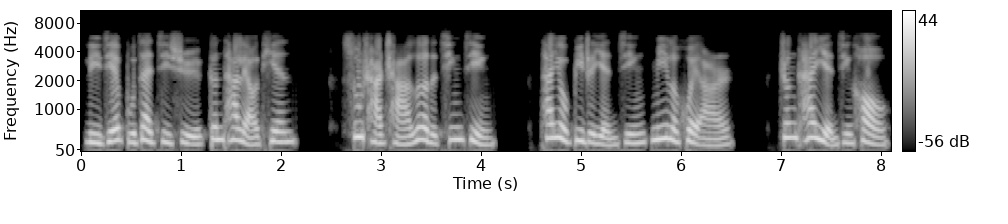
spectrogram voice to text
李杰不再继续跟他聊天。苏茶茶乐得清静，他又闭着眼睛眯了会儿，睁开眼睛后，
